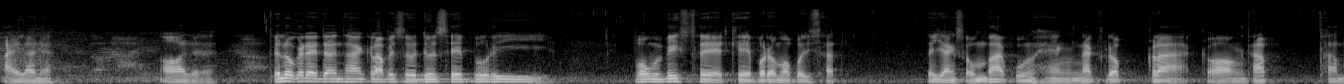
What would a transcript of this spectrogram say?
ไปแล้วเนี่ยอ๋อเหรอแต่ลูกก็ได้เดินทางกลับไปสู่ดุสิตบุรี วงเป็นพิเศษเขตบรมโพธิสัตว์ได้อย่างสมภาคภูมิแห่งนักรบกล้ากองทัพธรรม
